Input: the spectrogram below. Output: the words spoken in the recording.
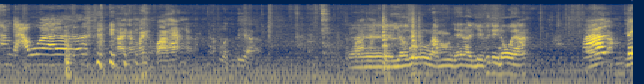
ăn gạo ờ, Hai tháng mấy còn ba tháng à? Nó quỳnh bây giờ. Rồi Dượng nằm vậy là gì phải đi nuôi hả? Ờ, đi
